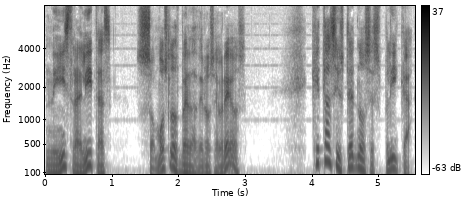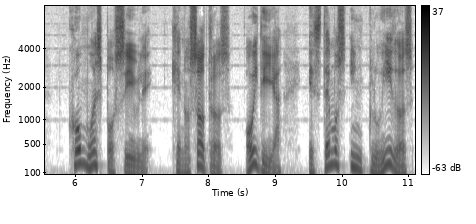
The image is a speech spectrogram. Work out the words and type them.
ni israelitas, somos los verdaderos hebreos. ¿Qué tal si usted nos explica cómo es posible que nosotros, hoy día, estemos incluidos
